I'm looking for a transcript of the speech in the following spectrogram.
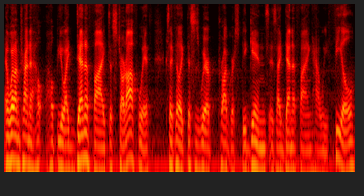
and what i'm trying to help, help you identify to start off with because i feel like this is where progress begins is identifying how we feel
